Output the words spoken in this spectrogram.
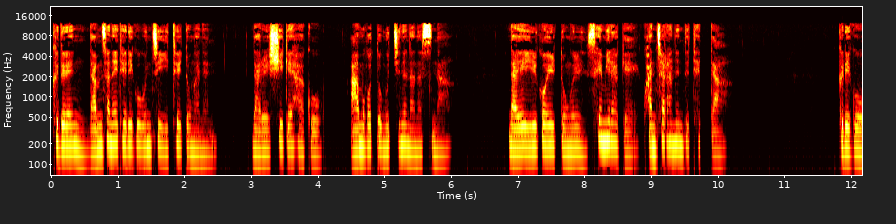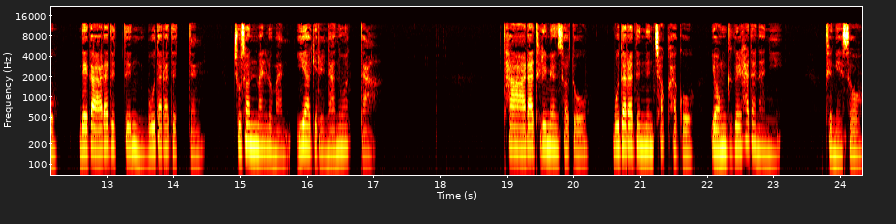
그들은 남산에 데리고 온 지 이틀 동안은 나를 쉬게 하고 아무것도 묻지는 않았으나 나의 일거일동을 세밀하게 관찰하는 듯 했다. 그리고 내가 알아듣든 못 알아듣든 조선말로만 이야기를 나누었다. 다 알아들으면서도 못 알아듣는 척하고 연극을 하다 나니 등에서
